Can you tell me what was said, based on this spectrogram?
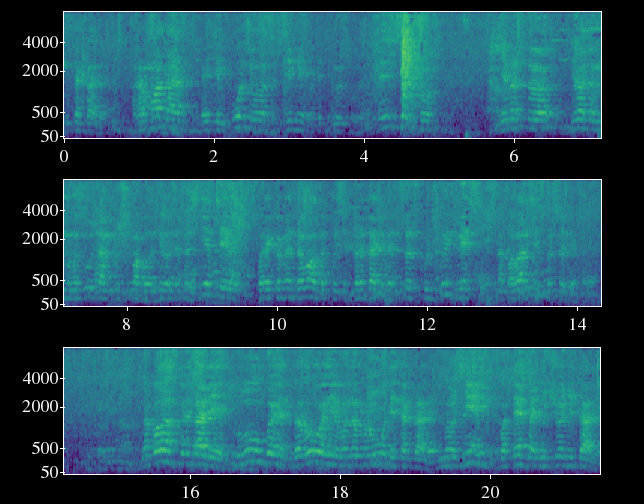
и так далее. Громада этим пользовалась всеми вот этими услугами. В связи с тем, что в 99 году там Кучма баллотировался в президенты, порекомендовал, допустим, передать этот соцкультуры весь на баланс сельскохозяйства. На баланс передали клубы, дороги, водопроводы и так далее. Но денег под это ничего не дали.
